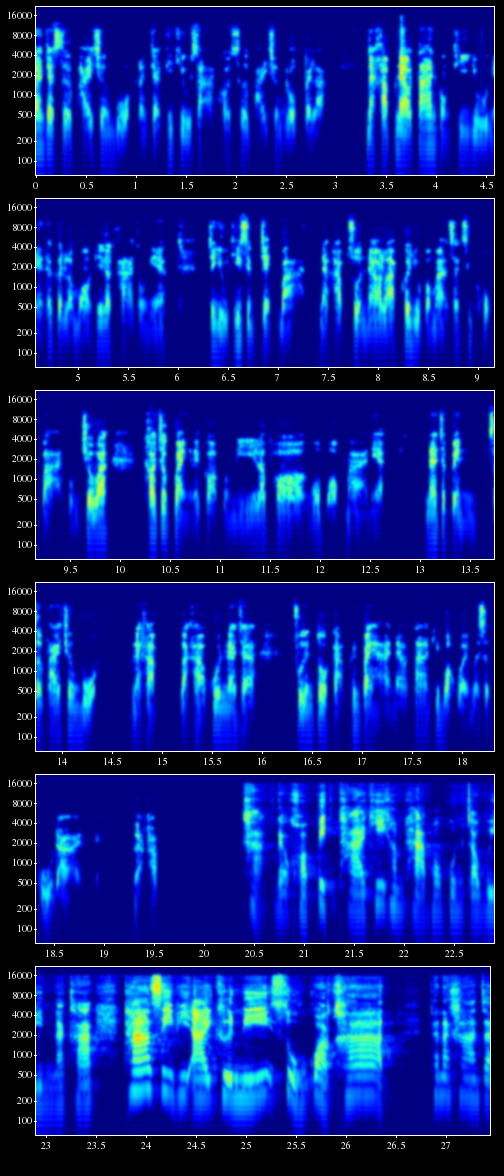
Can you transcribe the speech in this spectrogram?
่าจะเซอร์ไพรส์เชิงบวก หลังจากที่ Q3 เขาเซอร์ไพรส์เชิงลบไปละ นะครับแนวต้านของ TU เนี่ยถ้าเกิดเรามองที่ราคาตรงนี้จะอยู่ที่ 17 บาทนะครับส่วนแนวรับก็อยู่ประมาณสัก 16 บาท ผมเชื่อว่าเขาจะแกว่งในกรอบตรงนี้ แล้วพองบออกมาเนี่ยน่าจะเป็นเซอร์ไพรส์เชิงบวกนะครับราคาหุ้นน่าจะฟื้นตัวกลับขึ้นไปหาแนวต้านที่บอกไว้เมื่อสักครู่ได้นะครับค่ะ เดี๋ยวขอปิดท้ายที่คำถามของคุณกวินนะคะ ถ้า CPI คืนนี้สูงกว่าคาด ธนาคารจะ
